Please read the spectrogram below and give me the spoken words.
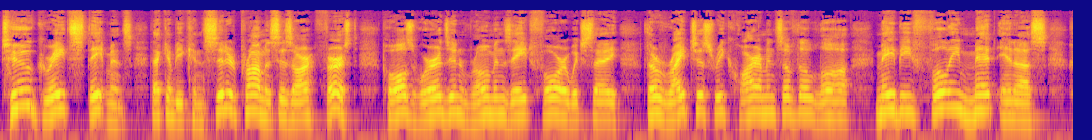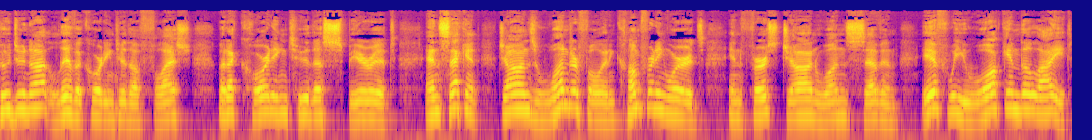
Two great statements that can be considered promises are first, Paul's words in Romans 8 4, which say, The righteous requirements of the law may be fully met in us who do not live according to the flesh, but according to the Spirit. And second, John's wonderful and comforting words in 1 John 1 7. If we walk in the light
